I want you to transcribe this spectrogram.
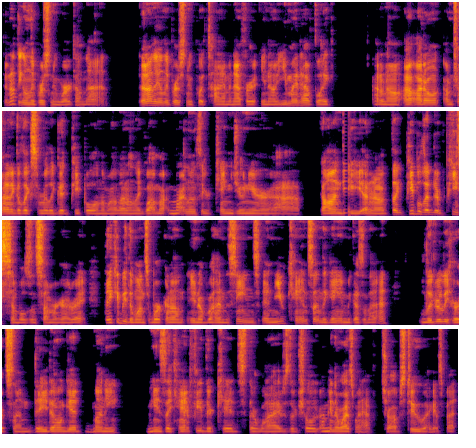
They're not the only person who worked on that. They're not the only person who put time and effort. You know, you might have like I don't know. I, I don't. I'm trying to think of like some really good people in the world. I don't know, like what Martin Luther King Jr., uh, Gandhi. I don't know, like people that are peace symbols in some regard, right? They could be the ones working on, you know, behind the scenes, and you canceling the game because of that literally hurts them. They don't get money, means they can't feed their kids, their wives, their children. I mean, their wives might have jobs too, I guess, but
